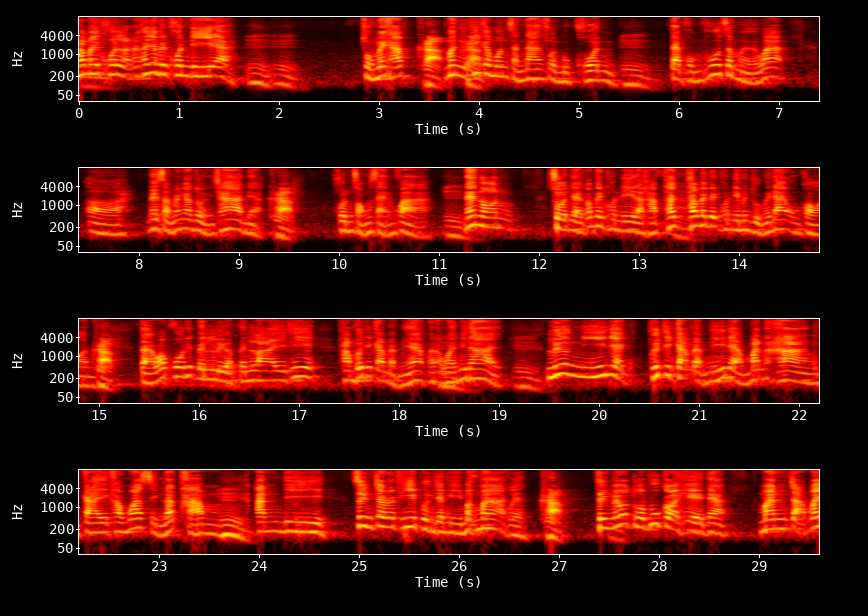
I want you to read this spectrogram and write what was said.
ทำไมคนเหล่านั้นเขายังเป็นคนดีล่ะอืมอืม ถูกไหมครับครับ มันอยู่ที่ครับกำมลสันดานส่วนบุคคลอืมแต่ผมพูดเสมอว่าเอ่อในสำนักงานตำรวจแห่งชาติเนี่ยครับคนสองแสนกว่าอืมแน่นอนส่วนใหญ่ต้องเป็นคนดีแหละครับ ถ้าอ่าถ้าไม่เป็นคนดีมันอยู่ไม่ได้องค์กรครับแต่ว่าพวกที่เป็นเหลือบเป็นลายที่ทำพฤติกรรมแบบนี้มันเอาไว้ไม่ได้อืมเรื่องนี้เนี่ยพฤติกรรมแบบนี้เนี่ยมันห่างไกลคำว่าศีลธรรมอืมอันดี ซึ่งเจ้าหน้าที่พึงจะมีมาก ๆเลยครับ ถึงแม้ว่าตัวผู้ก่อเหตุเนี่ย มันจะไม่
